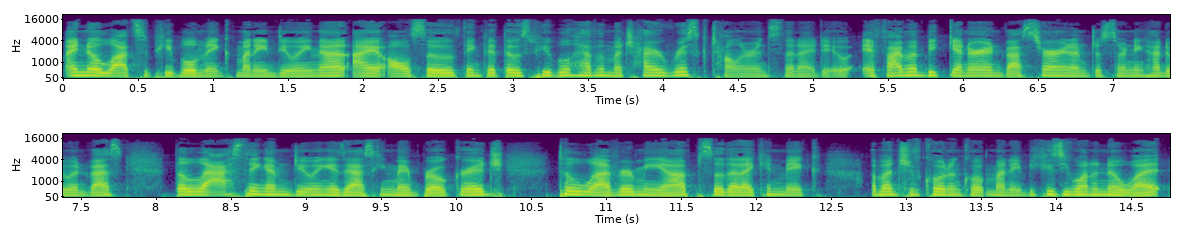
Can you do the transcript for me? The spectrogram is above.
I know lots of people make money doing that. I also think that those people have a much higher risk tolerance than I do. If I'm a beginner investor and I'm just learning how to invest, the last thing I'm doing is asking my brokerage to lever me up so that I can make a bunch of quote unquote money because you want to know what?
